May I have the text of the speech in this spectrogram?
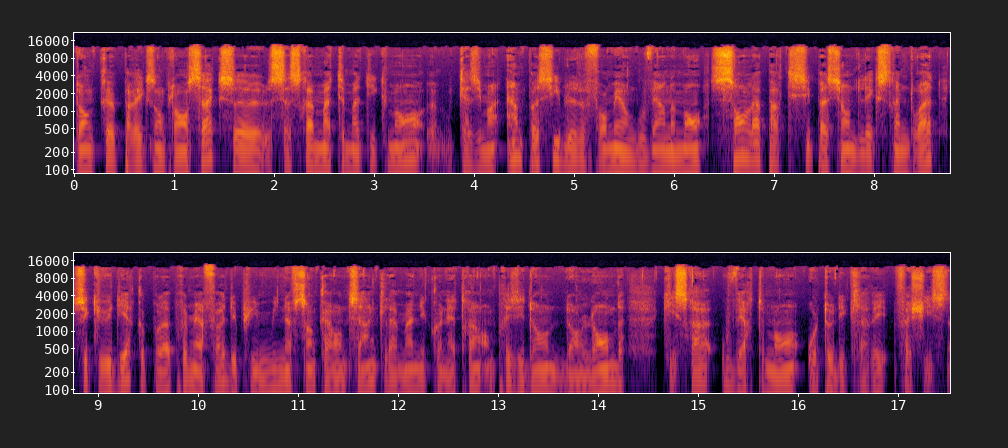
Donc, euh, par exemple, en Saxe, euh, ce sera mathématiquement euh, quasiment impossible de former un gouvernement sans la participation de l'extrême droite, ce qui veut dire que pour la première fois depuis 1945, l'Allemagne connaîtra un président dans l'onde qui sera ouvertement autodéclaré fasciste.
